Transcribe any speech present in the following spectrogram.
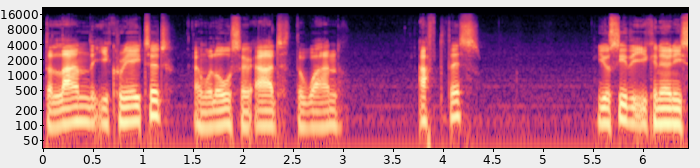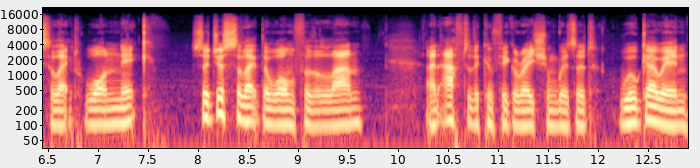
the LAN that you created, and we'll also add the WAN after this. You'll see that you can only select one NIC, so just select the one for the LAN, and after the configuration wizard, we'll go in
